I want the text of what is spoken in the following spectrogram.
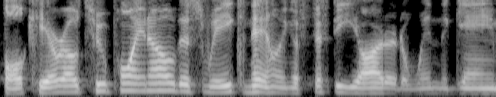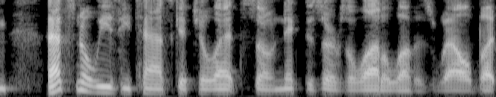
Folk Hero 2.0 this week, nailing a 50 yarder to win the game. That's no easy task at Gillette, so Nick deserves a lot of love as well. But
